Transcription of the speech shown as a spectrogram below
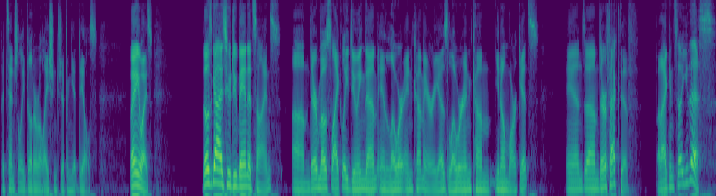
potentially build a relationship and get deals. But anyways, those guys who do bandit signs, um, they're most likely doing them in lower income areas, lower income you know markets, and um, they're effective. But I can tell you this:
